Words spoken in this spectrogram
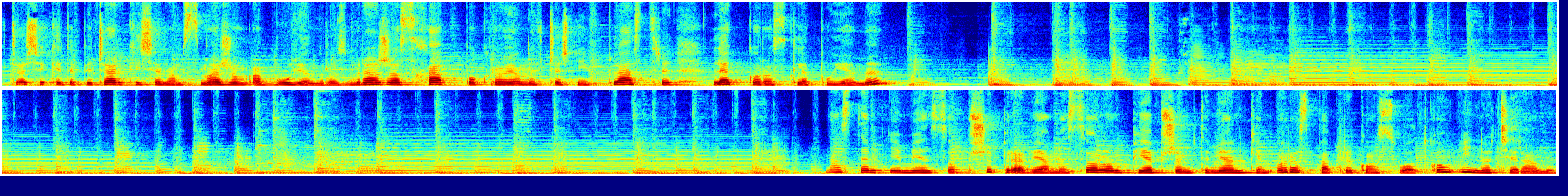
W czasie, kiedy pieczarki się nam smażą, a bulion rozmraża, schab pokrojony wcześniej w plastry lekko rozklepujemy. Następnie mięso przyprawiamy solą, pieprzem, tymiankiem oraz papryką słodką i nacieramy.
